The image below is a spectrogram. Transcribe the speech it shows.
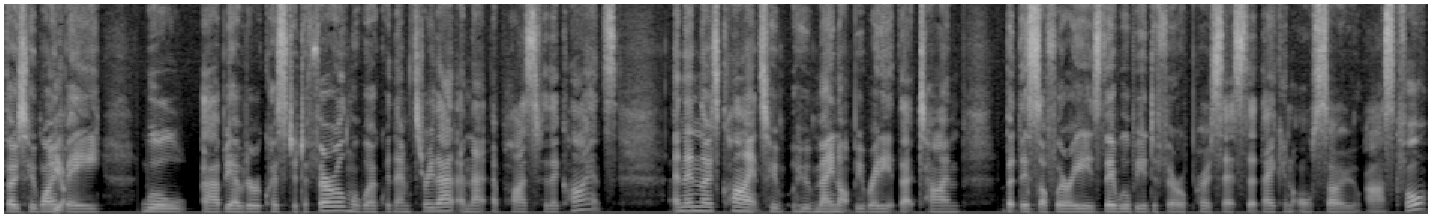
Those who won't Yeah. be will uh, be able to request a deferral and we'll work with them through that, and that applies for their clients. And then those clients who, who may not be ready at that time, but their software is, there will be a deferral process that they can also ask for,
